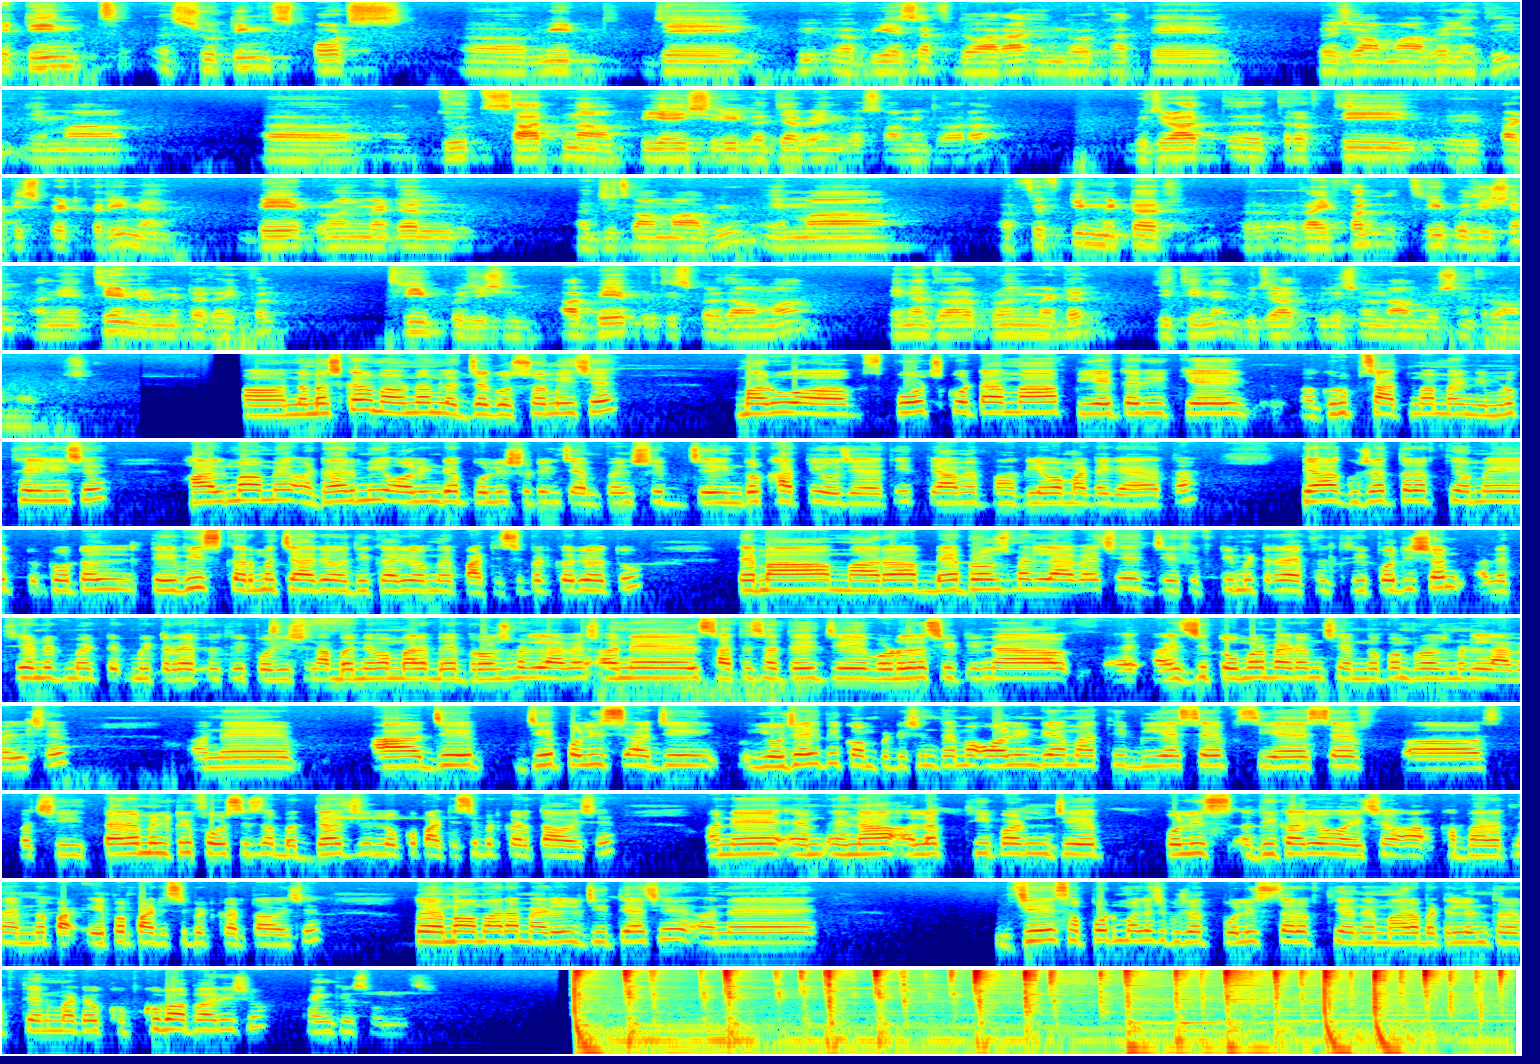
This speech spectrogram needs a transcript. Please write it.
Eighteenth shooting sports meet જે BSF દ્વારા ઇન્દોર ખાતે યોજવામાં આવેલ હતી. એમાં જૂથ સાતના પીઆઈ શ્રી લજ્જાબેન ગોસ્વામી દ્વારા ગુજરાત તરફથી પાર્ટિસિપેટ કરીને બે બ્રોન્ઝ મેડલ જીતવામાં આવ્યું. એમાં fifty metre rifle three position અને three hundred metre rifle three position આ બે પ્રતિસ્પર્ધાઓમાં એના દ્વારા બ્રોન્ઝ મેડલ જીતીને ગુજરાત પોલીસનું નામ રોશન કરવામાં આવ્યું છે. નમસ્કાર, મારું નામ લજ્જા ગોસ્વામી છે. મારું સ્પોર્ટ્સ કોટામાં પીઆઈ તરીકે ગ્રુપ સાતમાં મારી નિમણૂક થયેલી છે. હાલમાં અમે અઢારમી all India police shooting championship જે ઇન્દોર ખાતે યોજાઈ હતી, ત્યાં અમે ભાગ લેવા માટે ગયા હતા. ત્યાં ગુજરાત તરફથી અમે ટોટલ ત્રેવીસ કર્મચારીઓ, અધિકારીઓ અમે પાર્ટિસિપેટ કર્યું હતું. તેમાં મારા બે બ્રોન્ઝ મેડલ આવ્યા છે, જે fifty metre rifle three position અને three hundred metre rifle three position આ બંનેમાં મારા બે બ્રોન્ઝ મેડલ આવ્યા છે અને સાથે સાથે જે વડોદરા સિટીના એસ તોમર મેડમ છે, એમનો પણ બ્રોન્ઝ મેડલ આવેલ છે. અને આ જે જે પોલીસ આ જે યોજાઈ હતી કોમ્પિટિશન તેમાં ઓલ ઇન્ડિયામાંથી બીએસએફ સીઆઈએસએફ પછી પેરામિલિટરી ફોર્સીસના બધા જ લોકો પાર્ટિસિપેટ કરતા હોય છે. અને એમ, એના અલગથી પણ જે પોલીસ અધિકારીઓ હોય છે આખા ભારતના, એમનો એ પણ પાર્ટિસિપેટ કરતા હોય છે. તો એમાં અમારા મેડલ જીત્યા છે અને જે સપોર્ટ મળે છે ગુજરાત પોલીસ તરફથી અને મારા બટાલિયન તરફથી એના માટે ખૂબ ખૂબ આભારી છું. Thank you so much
